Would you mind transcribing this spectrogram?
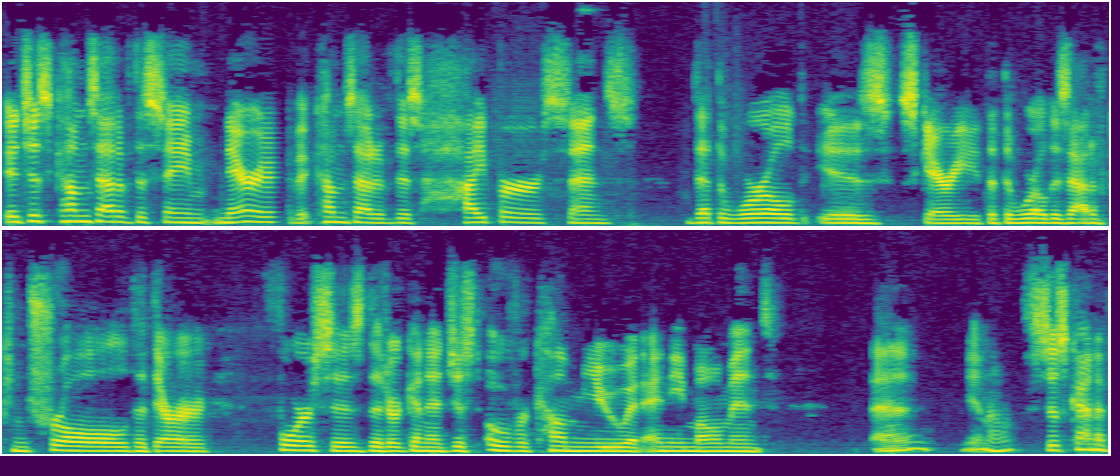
it just comes out of the same narrative. It comes out of this hyper sense that the world is scary, that the world is out of control, that there are forces that are going to just overcome you at any moment. And you know, it's just kind of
